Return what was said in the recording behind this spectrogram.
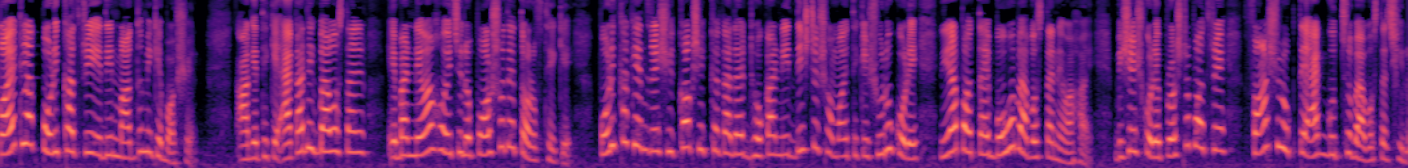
কয়েক লাখ পরীক্ষার্থী এদিন মাধ্যমিকে বসেন। আগে থেকে একাধিক ব্যবস্থা এবার নেওয়া হয়েছিল পর্ষদের তরফ থেকে। পরীক্ষা কেন্দ্রে শিক্ষক শিক্ষিকাদের ঢোকার নির্দিষ্ট সময় থেকে শুরু করে নিরাপত্তায় বহু ব্যবস্থা নেওয়া হয়। বিশেষ করে প্রশ্নপত্রে ফাঁস রুখতে একগুচ্ছ ব্যবস্থা ছিল।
